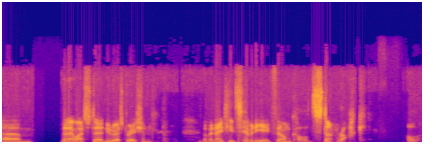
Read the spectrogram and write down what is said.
Um, then I watched a new restoration of a 1978 film called Stunt Rock. Hold on.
